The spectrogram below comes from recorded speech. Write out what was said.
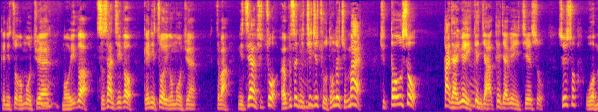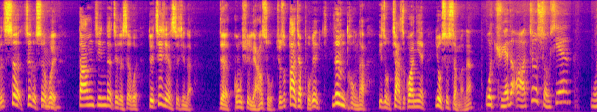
给你做个募捐，某一个慈善机构给你做一个募捐，对吧？你这样去做，而不是你积极主动的去卖、去兜售，大家愿意更加更加愿意接受。所以说，我们社这个社会，当今的这个社会对这件事情的的公序良俗，就是大家普遍认同的一种价值观念，又是什么呢？我觉得啊，就首先我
